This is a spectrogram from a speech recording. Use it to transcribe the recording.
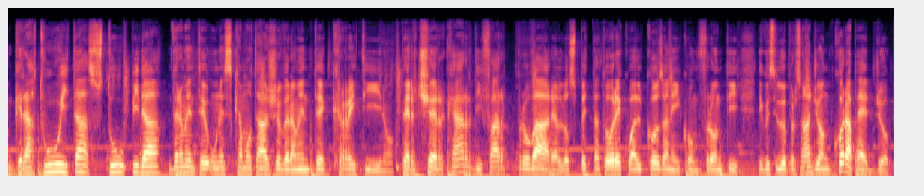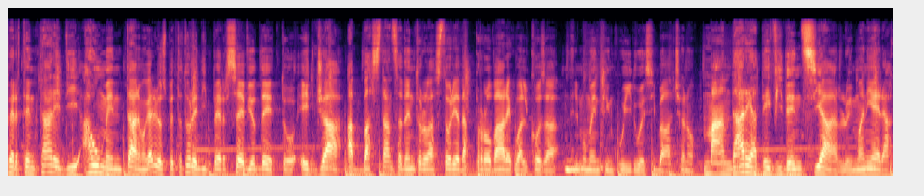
gratuita, stupida, veramente un escamotage veramente cretino per cercare di far provare allo spettatore qualcosa nei confronti di questi due personaggi o ancora peggio, per tentare di aumentare, magari lo spettatore di per sé, vi ho detto, è già abbastanza dentro la storia da provare qualcosa nel momento in cui i due si baciano, ma andare ad evidenziarlo in maniera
